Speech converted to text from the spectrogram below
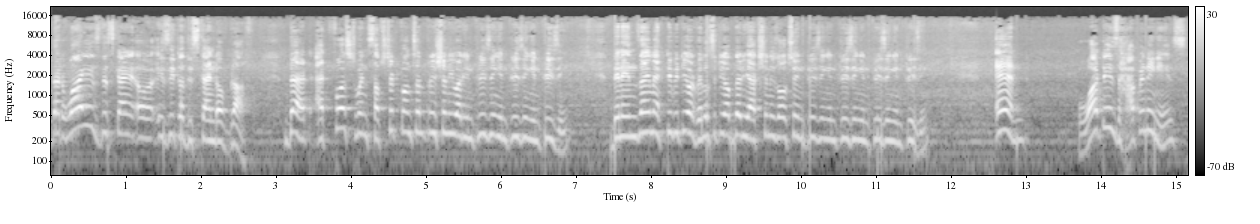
That why is this kind, uh, is it a this kind of graph? That at first when substrate concentration you are increasing, increasing, increasing, then enzyme activity or velocity of the reaction is also increasing, increasing, increasing, increasing. And what is happening is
